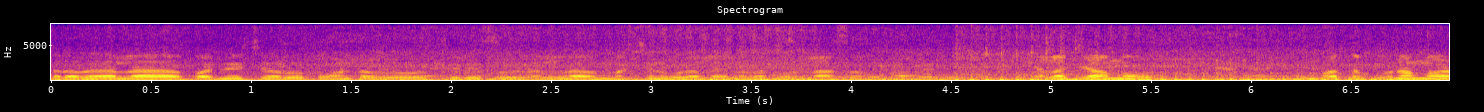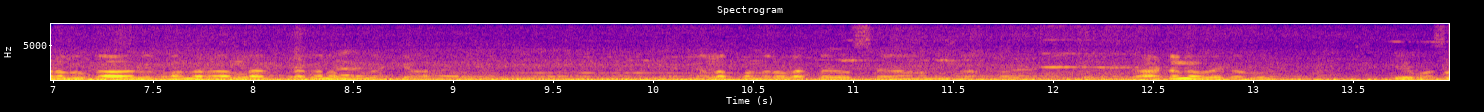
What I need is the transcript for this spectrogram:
ಥರದೆಲ್ಲ ಫರ್ನಿಚರು ಕೌಂಟರು ಫ್ರಿಜು ಎಲ್ಲ ಮಷಿನ್ಗಳೆಲ್ಲ ಏನಾದ್ರು ಲಾಸ್ ಆಗುತ್ತೆ. ಎಲ್ಲ ಜಾಮ್ ಅವು ಮತ್ತು ಪುನಃ ಮಾಡಬೇಕಾದ್ರೆ ಪಂದ್ರ ಲಕ್ಷ ತಗ ನಮ್ಗೆ. ಹಾಕಿದ ಎಲ್ಲ ಪಂದ್ರ ಲಕ್ಷ ನಮ್ಗೆ. ಗಾರ್ಡನ್ ಅದು ಈಗ ಹೊಸ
